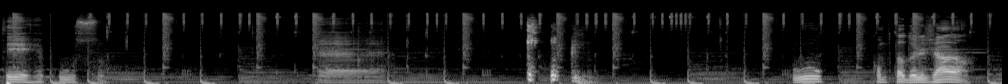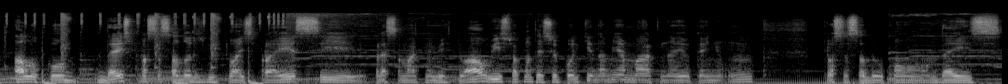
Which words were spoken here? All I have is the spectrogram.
ter recurso é... o computador ele já alocou 10 processadores virtuais para esse para essa máquina virtual. Isso aconteceu porque na minha máquina eu tenho um processador com 10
